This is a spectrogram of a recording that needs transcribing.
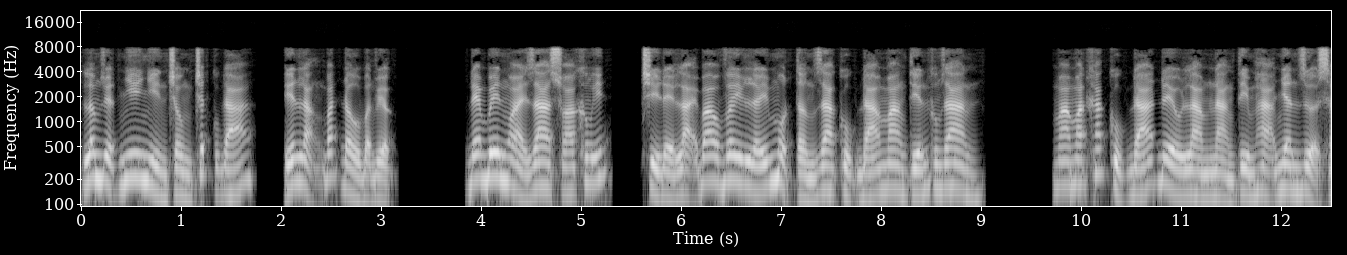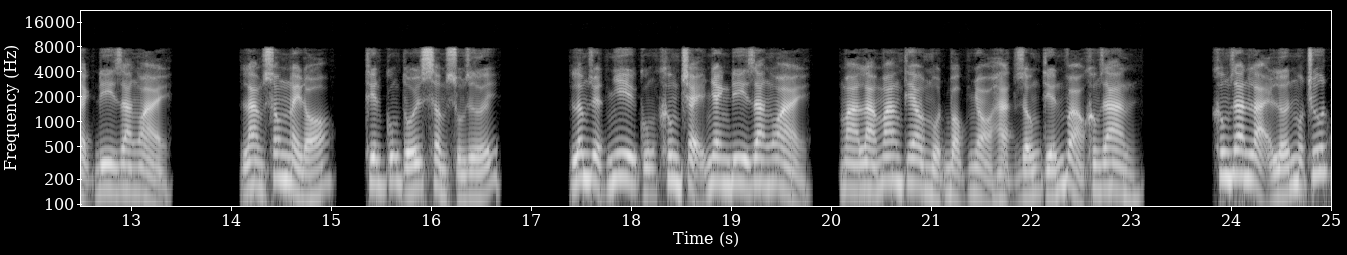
Lâm Duyệt Nhi nhìn chồng chất cục đá, yên lặng bắt đầu bận việc. Đem bên ngoài ra xóa không ít, chỉ để lại bao vây lấy một tầng da cục đá mang tiến không gian. Mà mặt khác cục đá đều làm nàng tìm hạ nhân rửa sạch đi ra ngoài. Làm xong này đó, thiên cũng tối sầm xuống dưới. Lâm Duyệt Nhi cũng không chạy nhanh đi ra ngoài, mà là mang theo một bọc nhỏ hạt giống tiến vào không gian. Không gian lại lớn một chút,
